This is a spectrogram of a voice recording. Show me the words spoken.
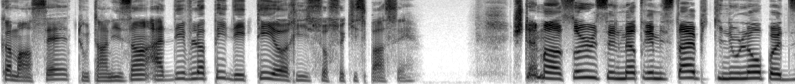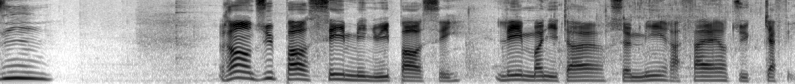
commençaient, tout en lisant, à développer des théories sur ce qui se passait. Je tellement sûr c'est le maître mystère puis qu'ils nous l'ont pas dit. Rendu passé minuit passé, les moniteurs se mirent à faire du café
